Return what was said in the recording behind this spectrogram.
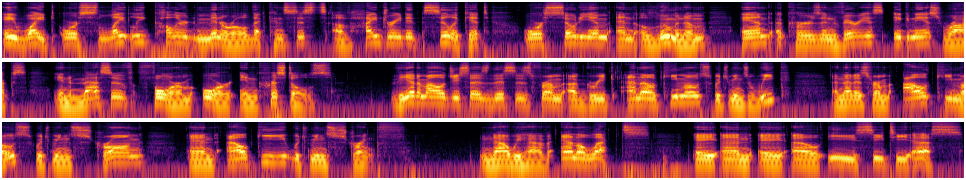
a white or slightly colored mineral that consists of hydrated silicate or sodium and aluminum and occurs in various igneous rocks in massive form or in crystals. The etymology says this is from a Greek analkimos, which means weak, and that is from alkimos, which means strong, and alki, which means strength. Now we have analects, A N A L E C T S.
